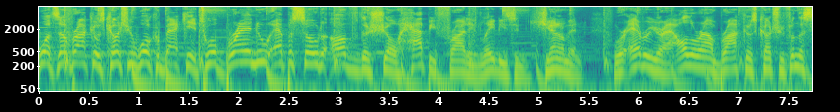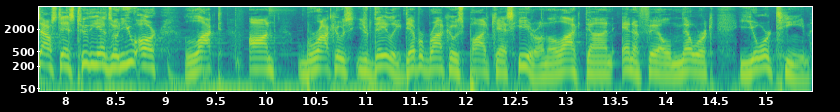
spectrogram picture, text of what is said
What's up, Broncos country? Welcome back into a brand new episode of the show. Happy Friday, ladies and gentlemen. Wherever you're at, all around Broncos country, from the South Stands to the end zone, you are locked on Broncos, your daily Denver Broncos podcast here on the Locked On NFL Network, your team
